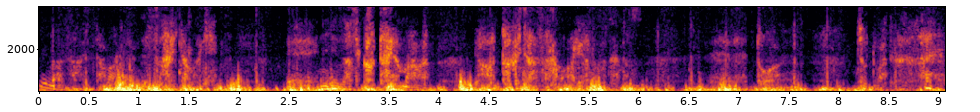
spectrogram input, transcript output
今埼玉県です。埼玉県、えー、新座市片山。いやたけちゃんさんありがとうございますえー、っとちょっと待ってください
